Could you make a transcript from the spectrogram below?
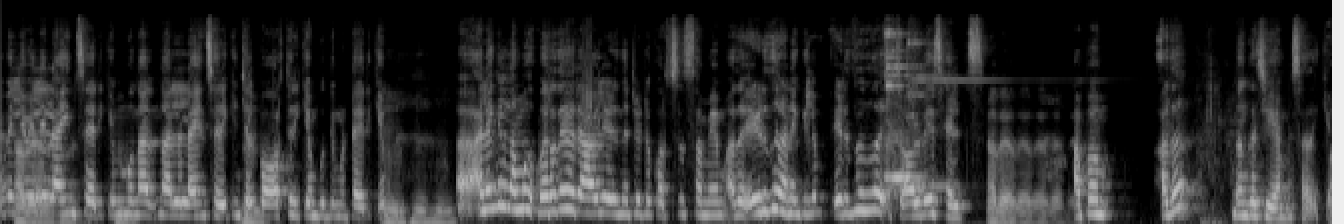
വലിയ വലിയ ലൈൻസ് ആയിരിക്കും നല്ല നാല് ലൈൻസ് ആയിരിക്കും ചിലപ്പോൾ ഓർത്തിരിക്കാൻ ബുദ്ധിമുട്ടായിരിക്കും. അല്ലെങ്കിൽ നമ്മൾ വെറുതെ രാവിലെ എഴുന്നേറ്റിട്ട് കുറച്ച് സമയം അത് എഴുതുകയാണെങ്കിലും എഴുതുന്നത് ഇറ്റ്സ് ഓൾവേസ് ഹെൽപ്സ് അപ്പം അത് നമുക്ക് ചെയ്യാൻ സാധിക്കും.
